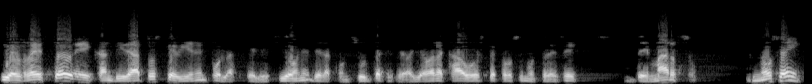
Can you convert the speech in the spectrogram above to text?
y el resto de candidatos que vienen por las elecciones de la consulta que se va a llevar a cabo este próximo 13 de marzo. No sé,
